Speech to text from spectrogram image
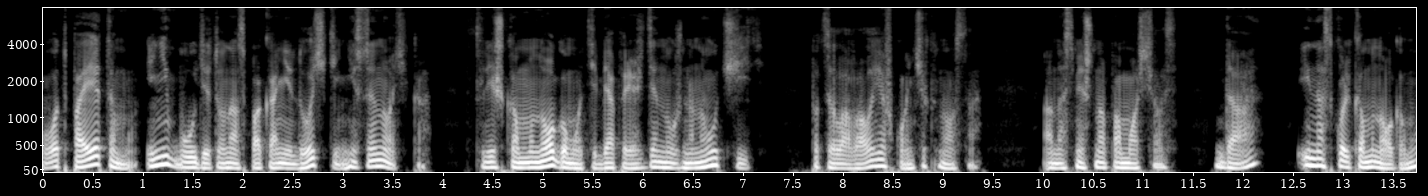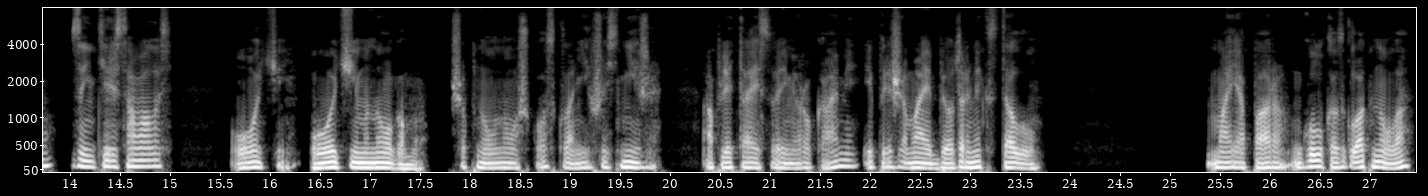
Вот поэтому и не будет у нас пока ни дочки, ни сыночка. Слишком многому тебя прежде нужно научить. Поцеловал я в кончик носа. Она смешно поморщилась. Да? И насколько многому? Заинтересовалась. Очень, очень многому, шепнул ножко, склонившись ниже, оплетая своими руками и прижимая бедрами к столу. Моя пара гулко сглотнула,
